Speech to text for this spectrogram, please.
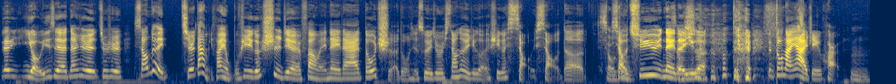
那有一些，但是就是相对，其实大米饭也不是一个世界范围内大家都吃的东西，所以就是相对这个是一个小小的小，小区域内的一个 对，就东南亚这一块儿。嗯，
